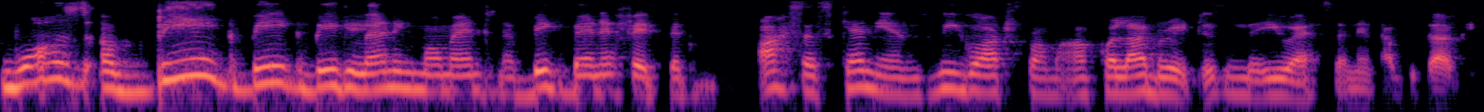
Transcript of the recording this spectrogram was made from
was a big, big, big learning moment and a big benefit that us as Kenyans, we got from our collaborators in the US and in Abu Dhabi.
